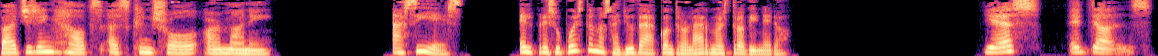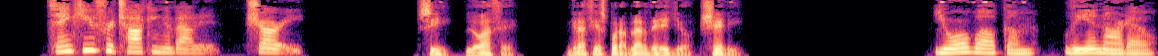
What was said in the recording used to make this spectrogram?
Budgeting helps us control our money. Así es. El presupuesto nos ayuda a controlar nuestro dinero. Yes, it does. Thank you for talking about it, Shari. Sí, lo hace. Gracias por hablar de ello, Sherry. You're welcome, Leonardo.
